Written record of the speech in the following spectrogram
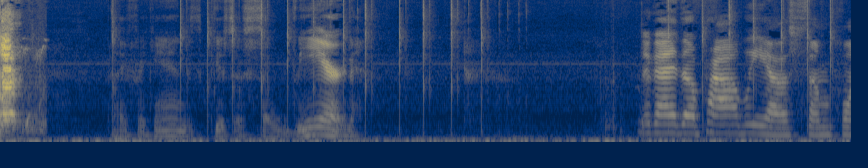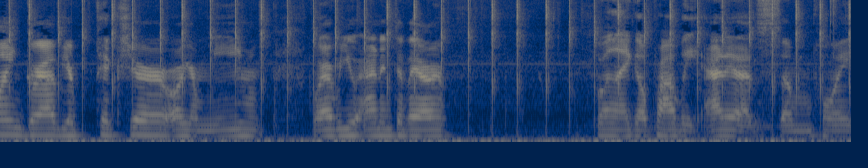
I freaking this is so weird. So guys, they'll probably at some point grab your picture or your meme, wherever you add into there. But like, they'll probably add it at some point.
